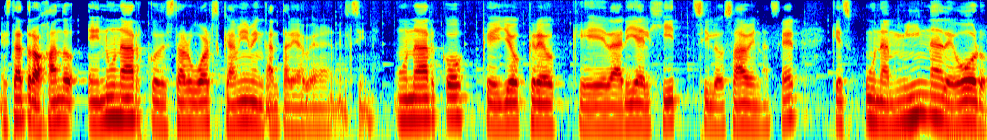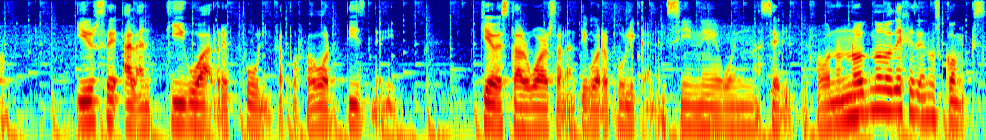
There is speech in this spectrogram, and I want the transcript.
está trabajando en un arco de Star Wars que a mí me encantaría ver en el cine. Un arco que yo creo que daría el hit si lo saben hacer. Que es una mina de oro. Irse a la antigua república. Por favor, Disney lleva Star Wars a la antigua república en el cine o en una serie, por favor. No, lo dejes en los cómics.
